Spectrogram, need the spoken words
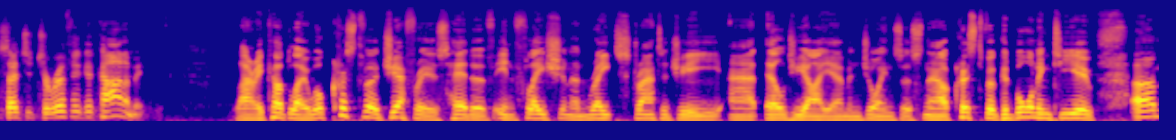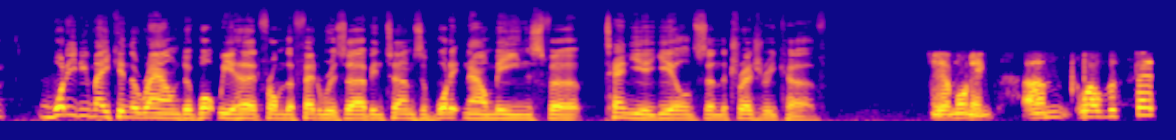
such a terrific economy. Larry Kudlow. Well, Christopher Jeffries, head of inflation and rate strategy at LGIM, and joins us now. Christopher, good morning to you. Um, what did you make in the round of what we heard from the Federal Reserve in terms of what it now means for 10 year yields and the Treasury curve? Yeah, morning. Um, well, the Fed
